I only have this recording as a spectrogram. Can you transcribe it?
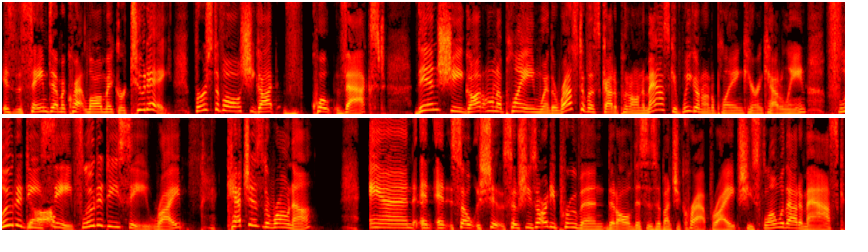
is the same Democrat lawmaker today. First of all, she got, quote, vaxed. Then she got on a plane when the rest of us got to put on a mask if we got on a plane, Karen Kataline, flew to DC, flew to DC, right? Catches the Rona and, and, and so she, so she's already proven that all of this is a bunch of crap, right? She's flown without a mask.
